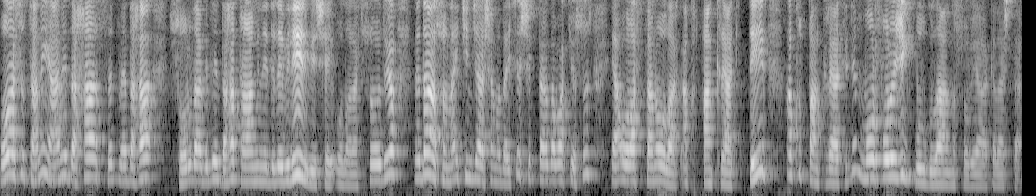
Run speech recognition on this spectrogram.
Olası tanı yani daha sık ve daha sorulabilir, daha tahmin edilebilir bir şey olarak soruluyor. Ve daha sonra ikinci aşamada ise şıklarda bakıyorsunuz. Yani olası tanı olarak akut pankreatit değil, akut pankreatitin morfolojik bulgularını soruyor arkadaşlar.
